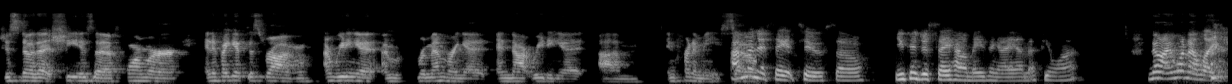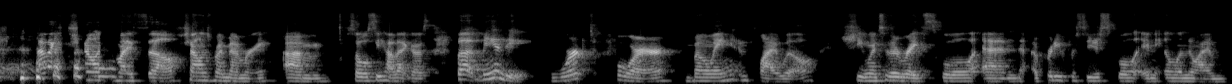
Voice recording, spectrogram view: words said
just know that she is a former, and if I get this wrong, I'm reading it, I'm remembering it and not reading it um, in front of me. So. I'm going to say it too. So you can just say how amazing I am if you want. No, I want to like, I like to challenge myself, challenge my memory. Um, so we'll see how that goes. But Mandy worked for Boeing and Flywheel she went to the Rig School and a pretty prestigious school in Illinois. I'm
